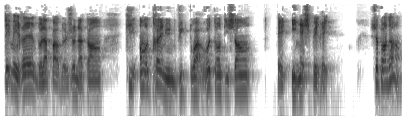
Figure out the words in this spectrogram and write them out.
téméraire de la part de Jonathan, qui entraîne une victoire retentissante et inespérée. Cependant,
